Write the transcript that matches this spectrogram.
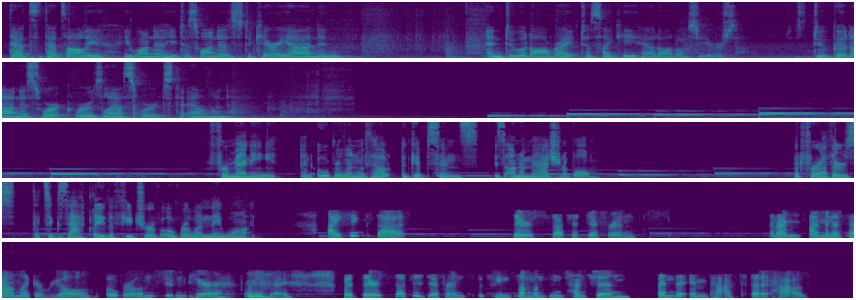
That's that's all he, he wanted. He just wanted us to carry on and and do it all right, just like he had all those years. Just do good, honest work were his last words to Allyn. For many, an Oberlin without a Gibson's is unimaginable. But for others, that's exactly the future of Oberlin they want. I think that there's such a difference, and I'm I'm going to sound like a real Oberlin student here, okay? but there's such a difference between someone's intention and the impact that it has.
